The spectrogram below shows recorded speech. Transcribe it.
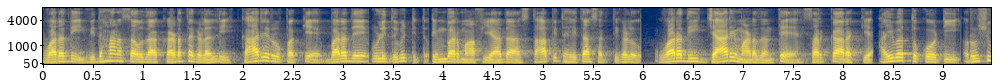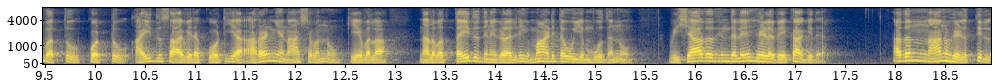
ವರದಿ ವಿಧಾನಸೌಧ ಕಡತಗಳಲ್ಲಿ ಕಾರ್ಯರೂಪಕ್ಕೆ ಬರದೆ ಉಳಿದು ಬಿಟ್ಟಿತು ಟಿಂಬರ್ ಮಾಫಿಯಾದ ಸ್ಥಾಪಿತ ಹಿತಾಸಕ್ತಿಗಳು ವರದಿ ಜಾರಿ ಮಾಡದಂತೆ ಸರ್ಕಾರಕ್ಕೆ ಐವತ್ತು ಕೋಟಿ ರುಷುವತ್ತು ಕೊಟ್ಟು ಐದು ಸಾವಿರ ಕೋಟಿಯ ಅರಣ್ಯ ನಾಶವನ್ನು ಕೇವಲ ನಲವತ್ತೈದು ದಿನಗಳಲ್ಲಿ ಮಾಡಿದವು ಎಂಬುದನ್ನು ವಿಷಾದದಿಂದಲೇ ಹೇಳಬೇಕಾಗಿದೆ. ಅದನ್ನು ನಾನು ಹೇಳುತ್ತಿಲ್ಲ.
